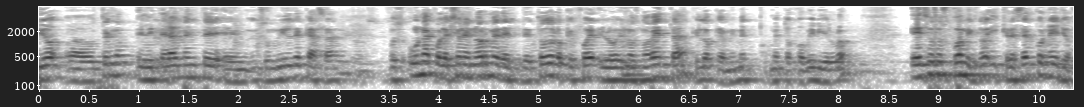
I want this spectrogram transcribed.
yo uh, tengo eh, literalmente en, en su humilde casa, pues una colección enorme de, de todo lo que fue lo- en los 90, que es lo que a mí me, me tocó vivirlo, esos esos cómics, ¿no? Y crecer con ellos.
